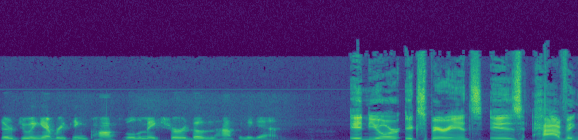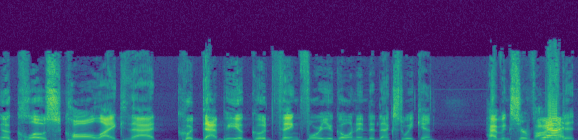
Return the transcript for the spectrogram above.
they're doing everything possible to make sure it doesn't happen again. In your experience, is having a close call like that could that be a good thing for you going into next weekend, having survived yeah, it?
